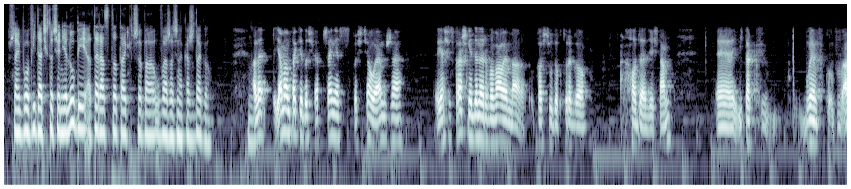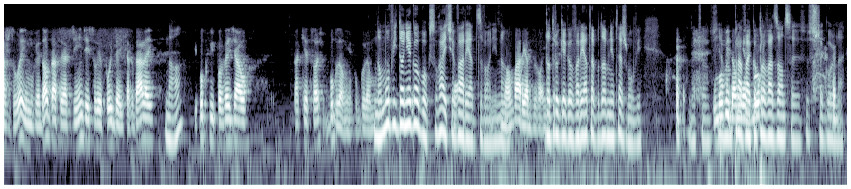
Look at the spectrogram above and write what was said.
Przynajmniej było widać, kto cię nie lubi, a teraz to tak trzeba uważać na każdego. No. Ale ja mam takie doświadczenie z kościołem, że ja się strasznie denerwowałem na kościół, do którego chodzę gdzieś tam e, i tak byłem w, w aż zły i mówię, dobra, to jak gdzie indziej sobie pójdę i tak dalej. No. I Bóg mi powiedział takie coś, Bóg do mnie w ogóle mówi. No mówi do niego Bóg, słuchajcie, no. wariat dzwoni. No. no, wariat dzwoni. Do drugiego wariata, bo do mnie też mówi. Ale to I ja mówi do prawa jako Bóg, prowadzący szczególne.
